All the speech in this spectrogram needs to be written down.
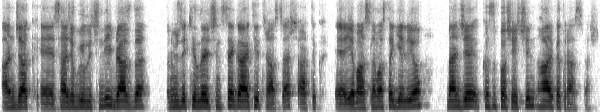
Ancak e, sadece bu yıl için değil biraz da önümüzdeki yıllar için ise gayet iyi transfer. Artık e, yabancılaması da geliyor. Bence Kasımpaşa için harika transfer.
